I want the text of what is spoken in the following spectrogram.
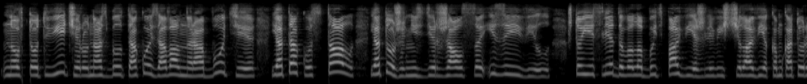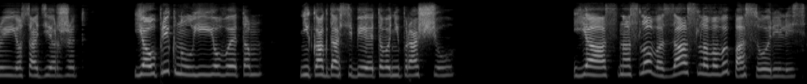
Но в тот вечер у нас был такой завал на работе, я так устал, я тоже не сдержался и заявил, что ей следовало быть повежливее с человеком, который ее содержит. Я упрекнул ее в этом, Никогда себе этого не прощу. Ясно, слово за слово вы поссорились.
